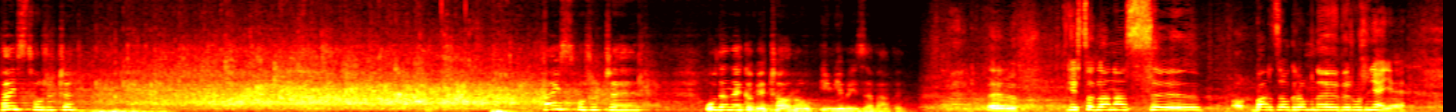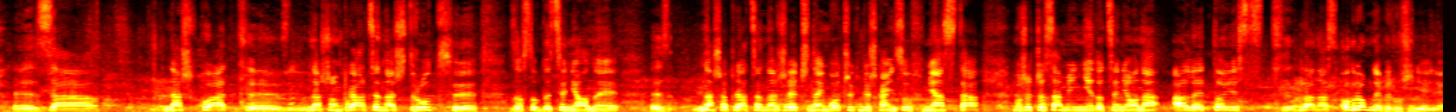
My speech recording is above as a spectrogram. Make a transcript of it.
Państwu życzę. Państwu życzę udanego wieczoru i miłej zabawy. Jest to dla nas e, bardzo ogromne wyróżnienie e, za nasz wkład, e, naszą pracę, nasz trud e, został doceniony. Nasza praca na rzecz najmłodszych mieszkańców miasta, może czasami niedoceniona, ale to jest dla nas ogromne wyróżnienie.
